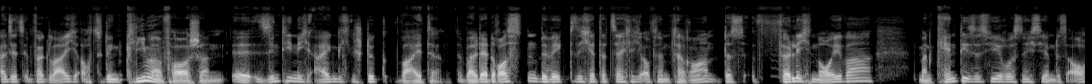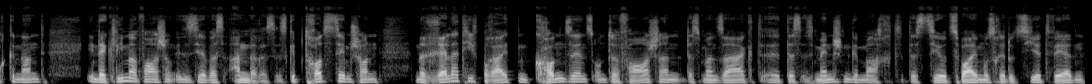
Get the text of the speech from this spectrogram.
also jetzt im Vergleich auch zu den Klimaforschern, äh, sind die nicht eigentlich ein Stück weiter? Weil der Drosten bewegte sich ja tatsächlich auf einem Terrain, das völlig neu war. Man kennt dieses Virus nicht, Sie haben das auch genannt. In der Klimaforschung ist es ja was anderes. Es gibt trotzdem schon einen relativ breiten Konsens unter Forschern, dass man sagt, äh, das ist menschengemacht, das CO2 muss reduziert werden.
